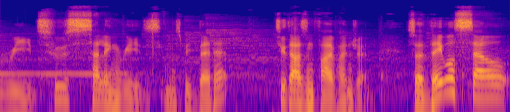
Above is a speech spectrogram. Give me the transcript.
reeds. Who's selling reeds? It must be Behdet. 2,500. So they will sell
